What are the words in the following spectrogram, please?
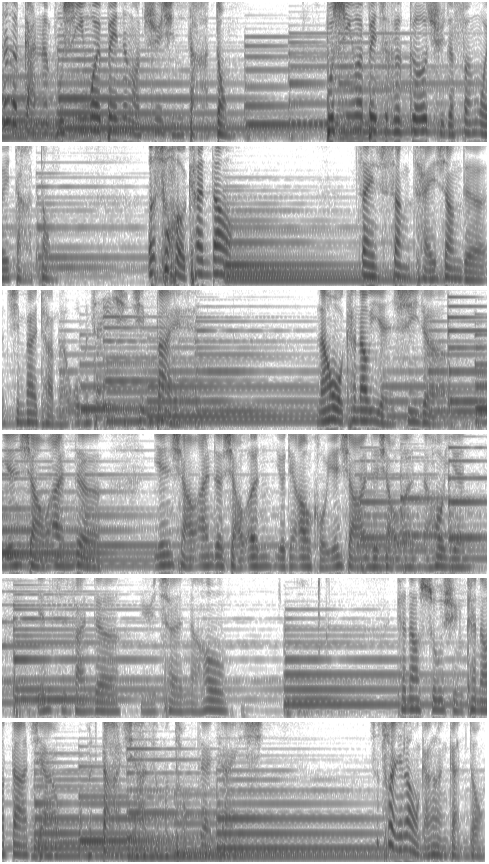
那个感人不是因为被那种剧情打动，不是因为被这个歌曲的氛围打动，而是我看到在上台上的敬拜团们，我们在一起敬拜哎。然后我看到演戏的严小安的严小安的小恩有点拗口，严小安的小恩，然后严严子凡的雨辰，然后看到苏洵，看到大家，我们大家怎么同在在一起？这突然间让我感到很感动。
